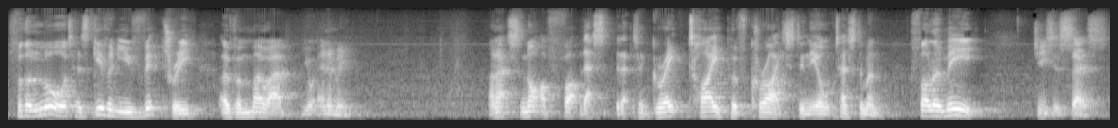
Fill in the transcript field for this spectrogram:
for the Lord has given you victory over Moab, your enemy. And that's not a that's that's a great type of Christ in the Old Testament. Follow me, Jesus says,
